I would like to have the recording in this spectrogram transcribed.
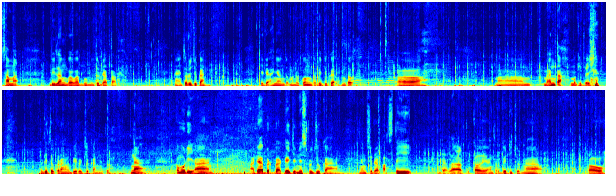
sama. Bilang bahwa bumi itu datar. Nah itu rujukan. Tidak hanya untuk mendukung tapi juga untuk uh, membantah begitu ya. Begitu kurang lebih rujukan itu. Nah kemudian ada berbagai jenis rujukan. Yang sudah pasti adalah artikel yang terbit di jurnal atau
